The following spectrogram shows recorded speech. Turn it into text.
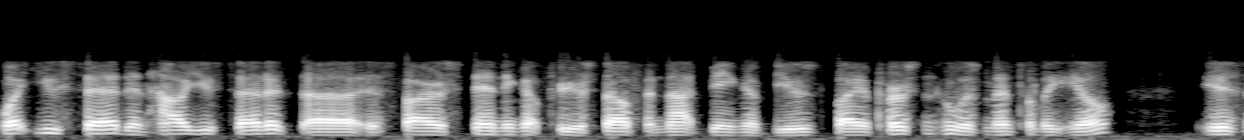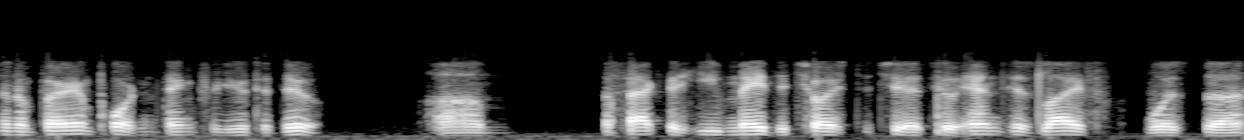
What you said and how you said it, uh, as far as standing up for yourself and not being abused by a person who was mentally ill, is an, a very important thing for you to do. Um, fact that he made the choice to to end his life was uh,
